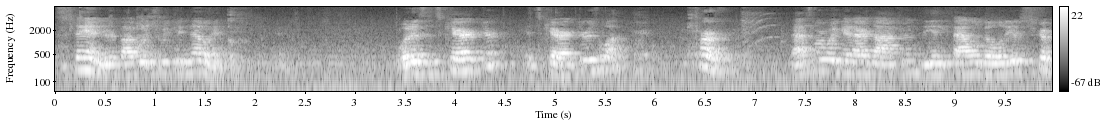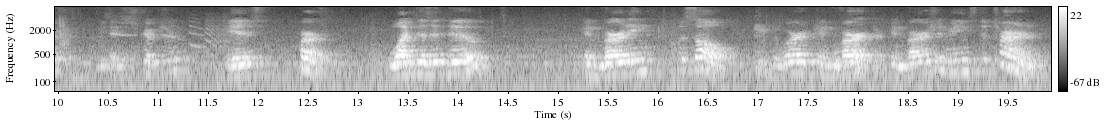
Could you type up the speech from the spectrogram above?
standard by which we can know Him. What is its character? Its character is what? Perfect. That's where we get our doctrine, the infallibility of Scripture. We say Scripture is perfect. What does it do? Converting the soul. The word convert or conversion means to turn.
